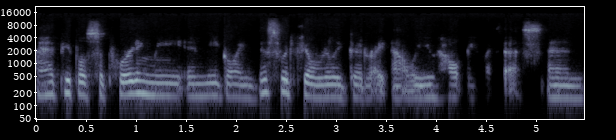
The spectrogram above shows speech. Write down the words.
I had people supporting me in me going, this would feel really good right now. Will you help me with this? And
